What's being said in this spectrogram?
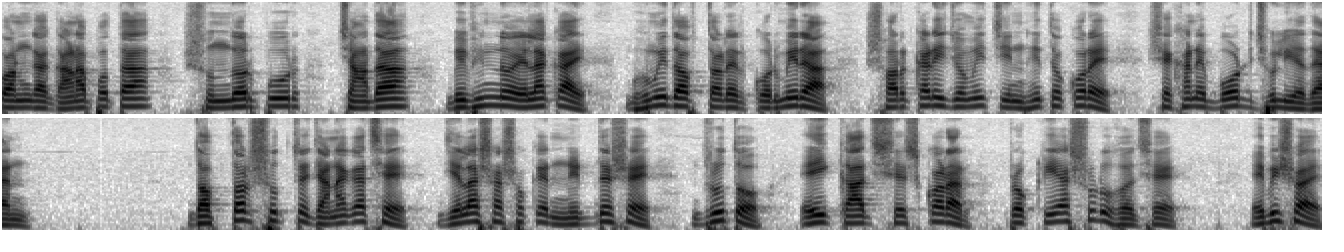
বনগা গাঁড়াপোতা সুন্দরপুর, চাঁদা, বিভিন্ন এলাকায় ভূমি দপ্তরের কর্মীরা সরকারি জমি চিহ্নিত করে সেখানে বোর্ড ঝুলিয়ে দেন। দপ্তর সূত্রে জানা গেছে, জেলা শাসকের নির্দেশে দ্রুত এই কাজ শেষ করার প্রক্রিয়া শুরু হয়েছে। এ বিষয়ে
